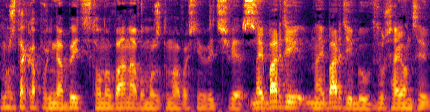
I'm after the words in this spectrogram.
Może taka powinna być stonowana, bo może to ma właśnie być, wiesz... Najbardziej, najbardziej był wzruszający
